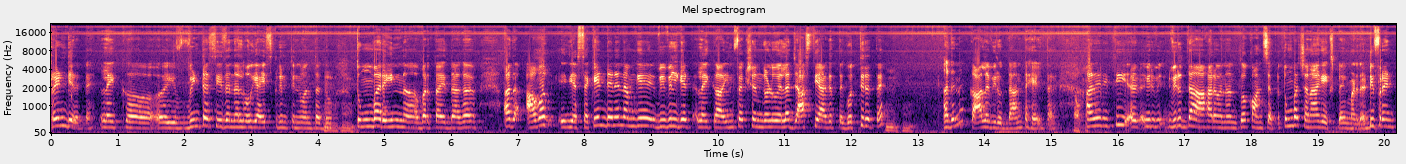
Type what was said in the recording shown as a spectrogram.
ಟ್ರೆಂಡ್ ಇರುತ್ತೆ. ಲೈಕ್ ವಿಂಟರ್ ಸೀಸನ್ ಅಲ್ಲಿ ಹೋಗಿ ಐಸ್ ಕ್ರೀಮ್ ತಿನ್ನುವಂಥದ್ದು. ತುಂಬಾ ರೈನ್ ಬರ್ತಾ ಇದ್ದಾಗ ಅದು ಅವಾಗ ಸೆಕೆಂಡ್ ಡೇನೆ ನಮಗೆ ವಿ ವಿಲ್ ಗೆಟ್ ಲೈಕ್ ಇನ್ಫೆಕ್ಷನ್ಗಳು ಎಲ್ಲ ಜಾಸ್ತಿ ಆಗುತ್ತೆ ಗೊತ್ತಿರುತ್ತೆ. ಅದನ್ನ ಕಾಲ ವಿರುದ್ಧ ಅಂತ ಹೇಳ್ತಾರೆ. ಅದೇ ರೀತಿ ವಿರುದ್ಧ ಆಹಾರವನ್ನಂತ ಕಾನ್ಸೆಪ್ಟ್ ತುಂಬಾ ಚೆನ್ನಾಗಿ ಎಕ್ಸ್ಪ್ಲೈನ್ ಮಾಡಿದ್ದಾರೆ. ಡಿಫ್ರೆಂಟ್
